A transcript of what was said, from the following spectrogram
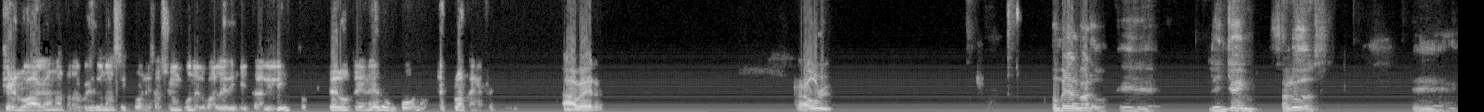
que lo hagan a través de una sincronización con el vale digital y listo. Pero tener un bono es plata en efectivo. A ver, Raúl. Hombre Álvaro, eh, Lin saludos. Eh,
